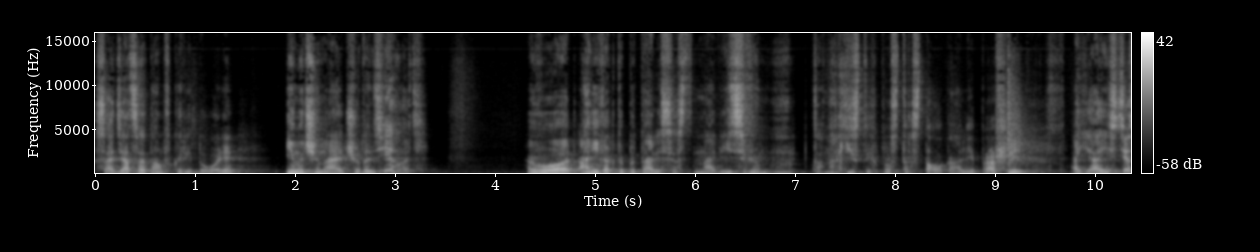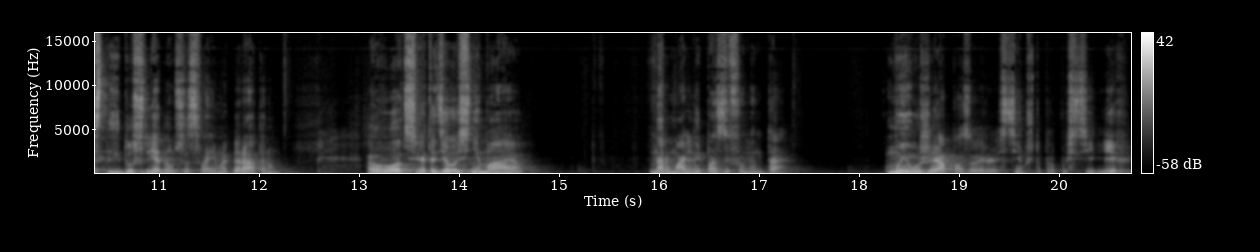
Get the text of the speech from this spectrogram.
садятся там в коридоре и начинают что-то делать. Вот, они как-то пытались остановить, анархисты их просто растолкали и прошли. А я, естественно, иду следом со своим оператором. Вот, все это дело снимаю нормальный позыв у мента. Мы уже опозорились тем, что пропустили их,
